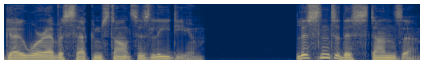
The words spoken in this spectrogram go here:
go wherever circumstances lead you. Listen to this stanza.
